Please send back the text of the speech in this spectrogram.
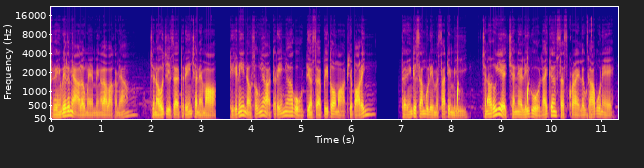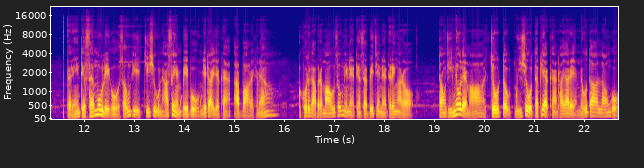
သတင်းပေးသမျှအားလုံးပဲမင်္ဂလာပါခင်ဗျာကျွန်တော်တို့ကြည်ဆက်သတင်း channel မှာဒီကနေ့နောက်ဆုံးရသတင်းများကိုတင်ဆက်ပေးတော့မှာဖြစ်ပါတယ်သတင်းတင်ဆက်မှုလေးမစတင်မီကျွန်တော်တို့ရဲ့ channel လေးကို like and subscribe လုပ်ထားဖို့နဲ့သတင်းတင်ဆက်မှုလေးကိုဆုံးထိကြည့်ရှုနားဆင်ပေးဖို့မေတ္တာရက်ခံအပ်ပါတယ်ခင်ဗျာအခုတကပထမဦးဆုံးအနေနဲ့တင်ဆက်ပေးခြင်းတဲ့သတင်းကတော့တောင်ကြီးမြို့လယ်မှာကျိုးတုတ်မီးရှို့တပ်ဖြတ်ခံထားရတဲ့မျိုးသားလောင်းကို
